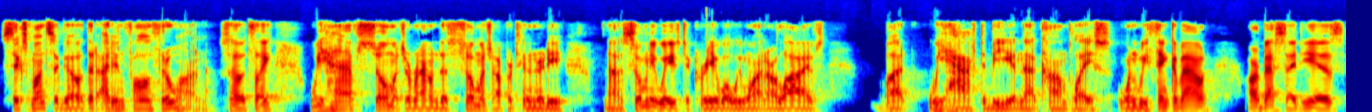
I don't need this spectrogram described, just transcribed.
six months ago that I didn't follow through on. So it's like we have so much around us, so much opportunity, uh, so many ways to create what we want in our lives, but we have to be in that calm place. When we think about our best ideas,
